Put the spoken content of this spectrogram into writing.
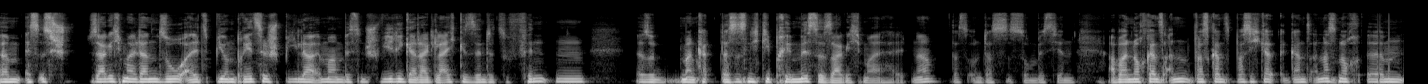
ähm, es ist, sage ich mal, dann so als Bier- und Brezelspieler immer ein bisschen schwieriger, da Gleichgesinnte zu finden. Also man kann, das ist nicht die Prämisse, sage ich mal halt, ne? Das und das ist so ein bisschen. Aber noch ganz an, was ganz, was ich ganz anders noch ähm,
